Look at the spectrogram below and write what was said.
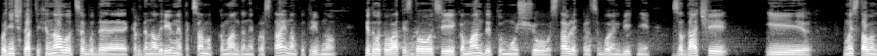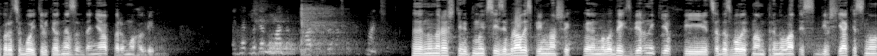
в 1 четвертій фіналу. Це буде кардинал рівне. Так само команда непроста, і нам потрібно підготуватись до цієї команди, тому що ставлять перед собою амбітні задачі, і ми ставимо перед собою тільки одне завдання перемога в рівному. Як буде команда готуватися до наступних матчів? Е, Ну, нарешті ми всі зібрались, крім наших е, молодих збірників, і це дозволить нам тренуватись більш якісно.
